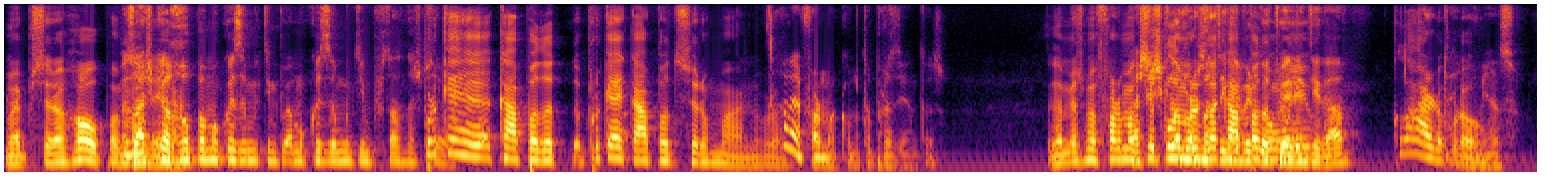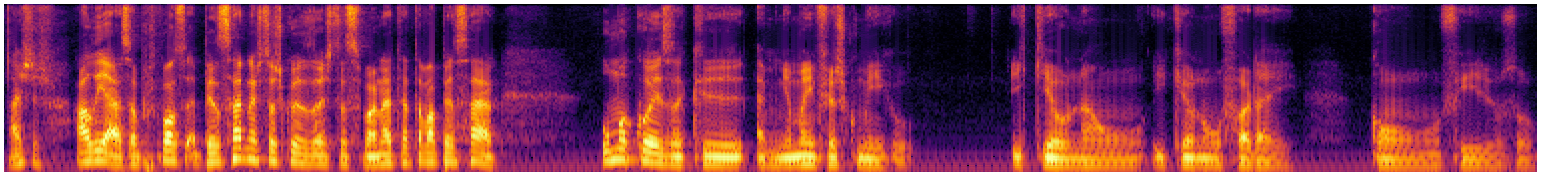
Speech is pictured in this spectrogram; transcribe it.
Não é por ser a roupa. Mas eu acho que a imagina. roupa é uma coisa muito, é uma coisa muito importante nas Porque pessoas. é a capa, da, porque é a capa do ser humano, bro. Qual é a forma como te apresentas? Da mesma forma que Achas tu que te a lembras da tem a ver capa com a um tua livro. identidade? Claro, bro. Imenso. Achas? Aliás, a, propósito, a pensar nestas coisas esta semana, até estava a pensar. Uma coisa que a minha mãe fez comigo e que eu não, e que eu não farei com filhos ou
